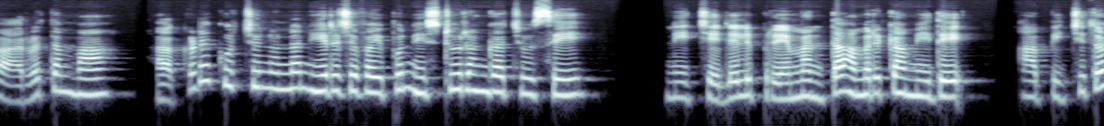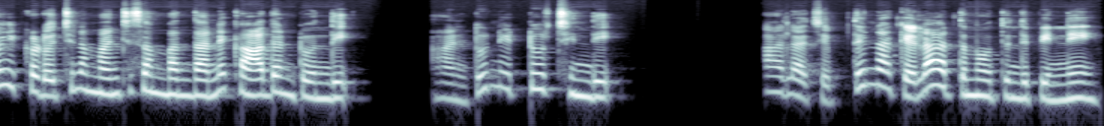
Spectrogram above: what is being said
పార్వతమ్మ అక్కడే కూర్చునున్న నీరజ వైపు నిష్ఠూరంగా చూసి నీ చెల్లెలి ప్రేమంతా అమెరికా మీదే. ఆ పిచ్చితో ఇక్కడొచ్చిన మంచి సంబంధాన్ని కాదంటోంది అంటూ నిట్టూర్చింది. అలా చెప్తే నాకెలా అర్థమవుతుంది పిన్ని?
